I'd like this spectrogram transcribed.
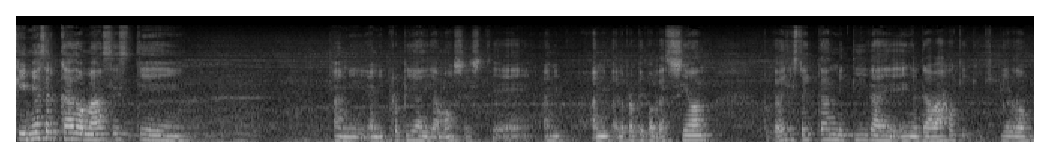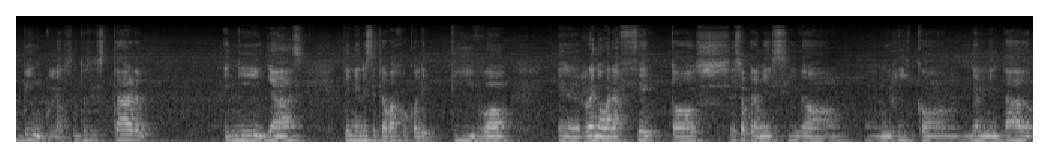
que me ha acercado más este a mi, a mi propia digamos este a, mi, a, mi, a la propia población porque a veces estoy tan metida en, el trabajo que, pierdo vínculos entonces estar en ellas tener este trabajo colectivo eh, renovar afectos eso para mí ha sido muy rico ha alimentado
